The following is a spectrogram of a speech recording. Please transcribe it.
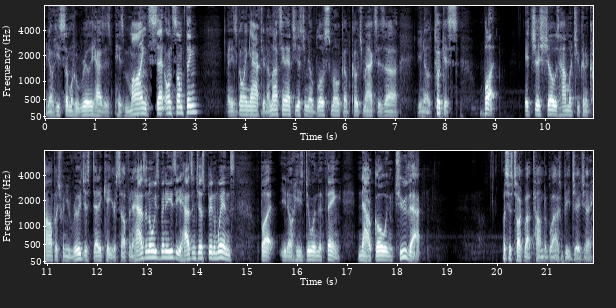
You know, he's someone who really has his, his mind set on something and he's going after it. I'm not saying that to just you know blow smoke up Coach Max's uh you know tookus, but it just shows how much you can accomplish when you really just dedicate yourself. And it hasn't always been easy. It hasn't just been wins, but you know he's doing the thing. Now going to that, let's just talk about Tom DeBlass, BJJ.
